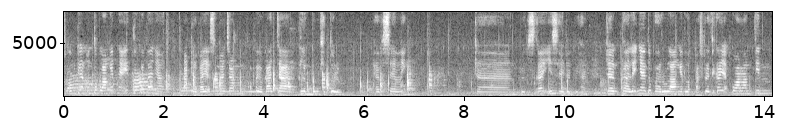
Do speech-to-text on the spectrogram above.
Kemudian untuk langitnya itu katanya ada kayak semacam apa ya kaca gelembung gitu loh. Have ceiling. Dan blue sky is hidden behind. Dan baliknya itu baru langit lepas. Berarti kayak kuarantin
